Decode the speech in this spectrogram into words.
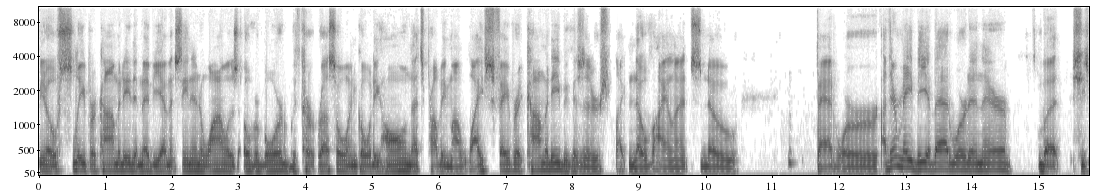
you know sleeper comedy that maybe you haven't seen in a while is Overboard with Kurt Russell and Goldie Hawn. That's probably my wife's favorite comedy because there's like no violence, no bad word. There may be a bad word in there, but she's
